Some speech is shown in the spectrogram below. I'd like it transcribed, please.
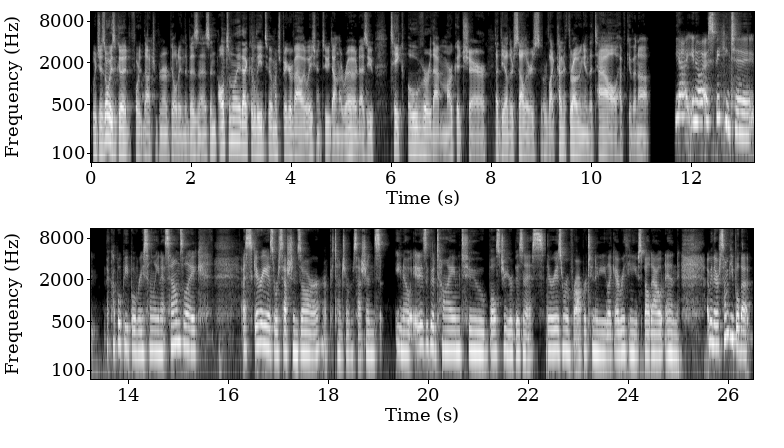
which is always good for the entrepreneur building the business. And ultimately, that could lead to a much bigger valuation too down the road as you take over that market share that the other sellers are like kind of throwing in the towel have given up. Yeah, you know, I was speaking to a couple people recently, and it sounds like as scary as recessions are, or potential recessions, you know, it is a good time to bolster your business. There is room for opportunity, like everything you spelled out. And I mean, there are some people that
